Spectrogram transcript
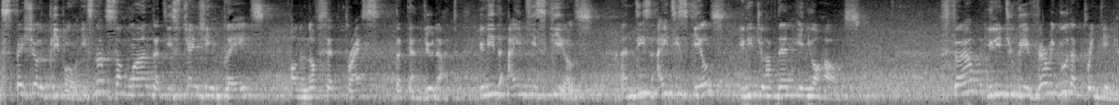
special people. It's not someone that is changing plates on an offset press that can do that. You need IT skills, and these IT skills, you need to have them in your house. Third, you need to be very good at printing.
